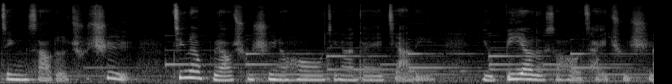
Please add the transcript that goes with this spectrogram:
尽少的出去，尽量不要出去，然后尽量待在家里。有必要的时候才出去。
